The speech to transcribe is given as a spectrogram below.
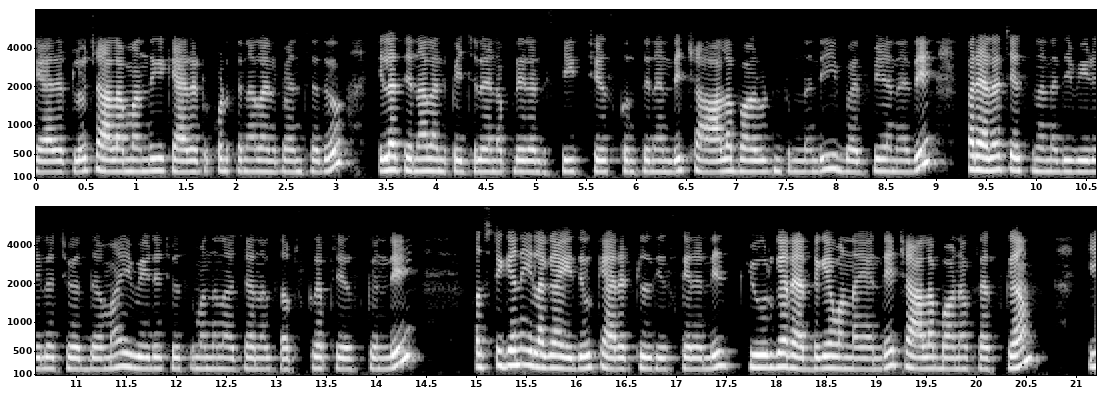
క్యారెట్లు. చాలామందికి క్యారెట్ కూడా తినాలనిపించదు. ఇలా తినాలనిపించలేనప్పుడు ఇలాంటి స్వీట్ చేసుకుని తినండి. చాలా బాగుంటుందండి ఈ బర్ఫీ అనేది. మరి ఎలా చేసిందనేది ఈ వీడియోలో చూద్దామా? ఈ వీడియో చూసి మన నా ఛానల్ సబ్స్క్రైబ్ చేసుకోండి. ఫస్ట్గానే ఇలాగ ఐదు క్యారెట్లు తీసుకెళ్ళండి. ప్యూర్గా రెడ్గా ఉన్నాయండి. చాలా బాగున్నాయి ఫ్రెష్గా. ఈ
